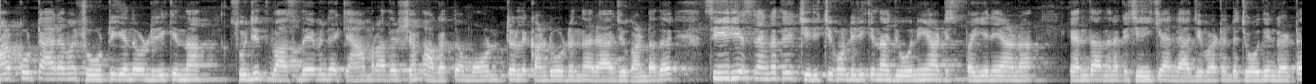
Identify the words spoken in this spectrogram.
ആൾക്കൂട്ടാരവം ഷൂട്ട് ചെയ്തുകൊണ്ടിരിക്കുന്ന സുജിത് വാസുദേവന്റെ ക്യാമറ ദൃശ്യം അകത്ത് മോണിറ്ററിൽ കണ്ടുകൊണ്ടിരുന്ന രാജു കണ്ടത് സീരിയസ് രംഗത്തിൽ ചിരിച്ചുകൊണ്ടിരിക്കുന്ന ജൂനിയർ ആർട്ടിസ്റ്റ് പയ്യനെയാണ്. എന്താ നിനക്ക് ചിരിക്കാൻ രാജുവേട്ടന്റെ ചോദ്യം കേട്ട്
